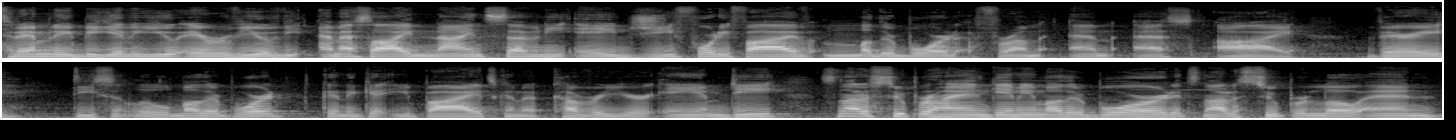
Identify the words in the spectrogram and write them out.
today I'm going to be giving you a review of the MSI 970A G45 motherboard from MSI. Very decent little motherboard, going to get you by. It's going to cover your AMD. It's not a super high-end gaming motherboard. It's not a super low-end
